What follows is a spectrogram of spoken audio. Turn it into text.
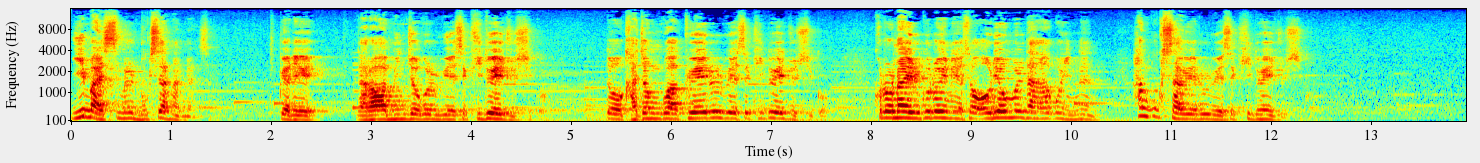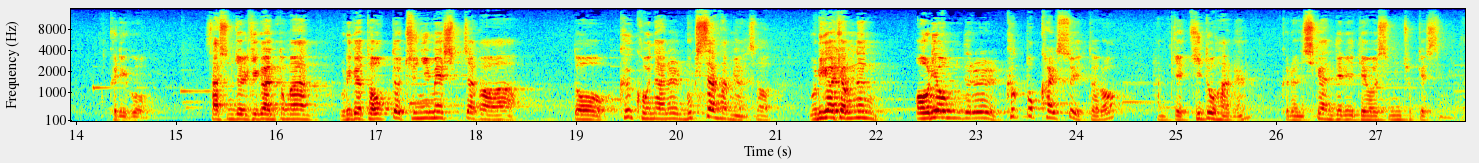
이 말씀을 묵상하면서 특별히 나라와 민족을 위해서 기도해 주시고 또 가정과 교회를 위해서 기도해 주시고 코로나19로 인해서 어려움을 당하고 있는 한국 사회를 위해서 기도해 주시고 그리고 사순절 기간 동안 우리가 더욱더 주님의 십자가와 또 그 고난을 묵상하면서 우리가 겪는 어려움들을 극복할 수 있도록 함께 기도하는 그런 시간들이 되었으면 좋겠습니다.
